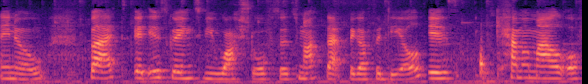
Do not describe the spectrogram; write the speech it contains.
I know but it is going to be washed off so it's not that big of a deal is chamomile of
